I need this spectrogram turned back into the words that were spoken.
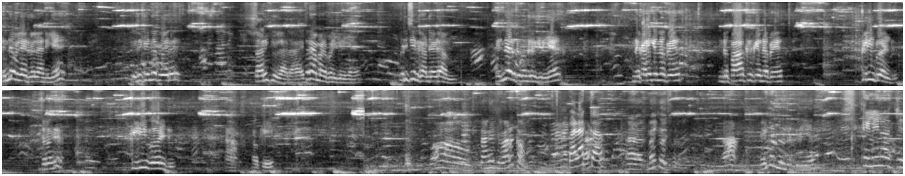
என்ன விளையாட்டு விளையாடுங்க இதுக்கு என்ன பேரு? சரிக்கு விளையாடா. எத்தனை மேடம் படிக்கிறீங்க? பிடிச்சிருக்கா அந்த இடம்? என்ன இடத்துக்கு வந்திருக்கிறீங்க இந்த கடைக்கு என்ன பேர்? இந்த பார்க்குக்கு என்ன பேர்? கிளி வேர்ல்டு சொல்லுங்க. கிளி வேர்ல்டு ஆ ஓகே தங்கச்சி வணக்கம். வணக்கம். மைக் எங்க இருந்து கிளிநொச்சி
